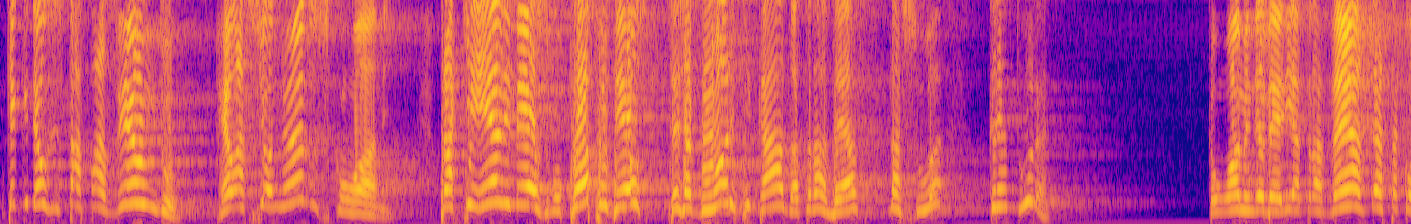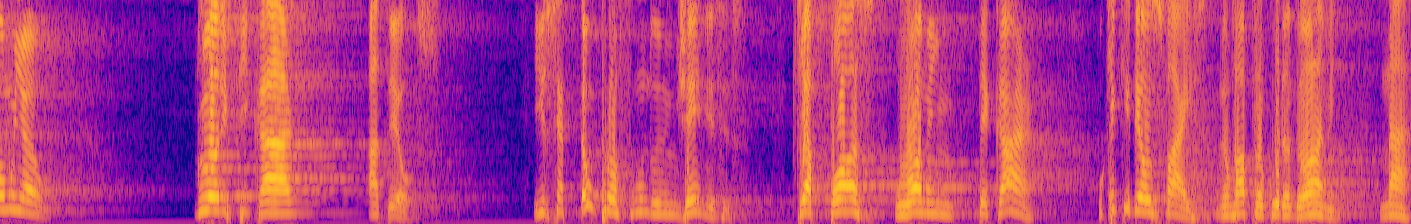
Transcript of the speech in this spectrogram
O que, que Deus está fazendo? Relacionando-se com o homem, para que ele mesmo, o próprio Deus, seja glorificado através da sua criatura. Então o homem deveria, através desta comunhão, glorificar a Deus. Isso é tão profundo em Gênesis que após o homem pecar, o que que Deus faz? Não vá à procura do homem na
